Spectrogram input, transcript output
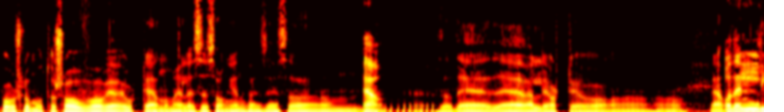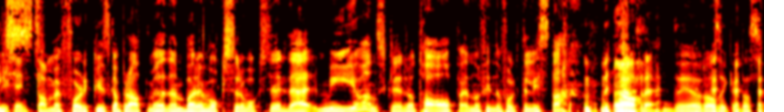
på Oslo Motorshow, og vi har gjort det gjennom hele sesongen, kan jeg si. Så, Ja. så det, det er veldig artig å, å ja, Og den lista med folk vi skal prate med, den bare vokser og vokser. Det er mye vanskeligere å ta opp enn å finne folk til lista. det Ja, det. det gjør det sikkert, altså.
